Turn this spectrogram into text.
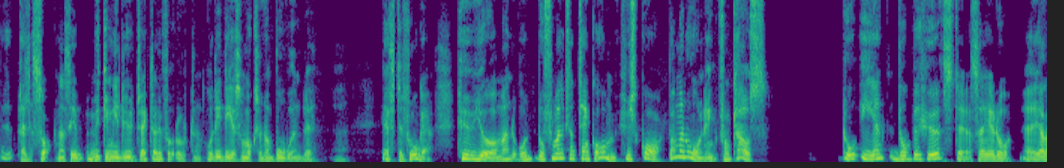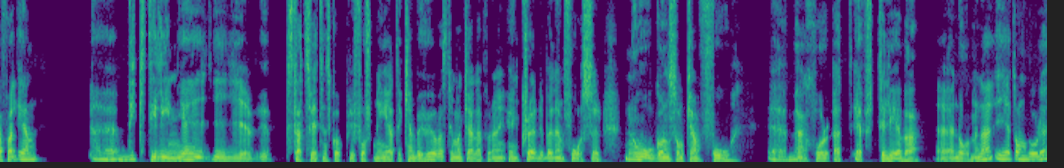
eh, eller saknas, är mycket mindre utvecklad i förorten och det är det som också de boende eh, efterfrågar. Hur gör man? Och då får man liksom tänka om. Hur skapar man ordning från kaos? Då, är, då behövs det, säger då eh, i alla fall en eh, viktig linje i, i eh, statsvetenskaplig forskning, är att det kan behövas det man kallar för en, en credible enforcer. Någon som kan få eh, människor att efterleva eh, normerna i ett område.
